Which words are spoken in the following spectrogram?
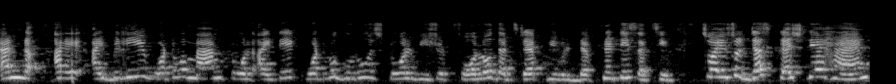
And i i believe whatever ma'am told i take whatever guru is told we should follow that step. We will definitely succeed. So i used to just touch their hand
